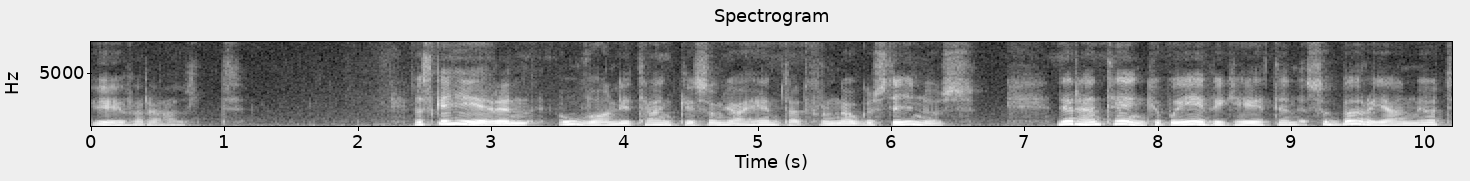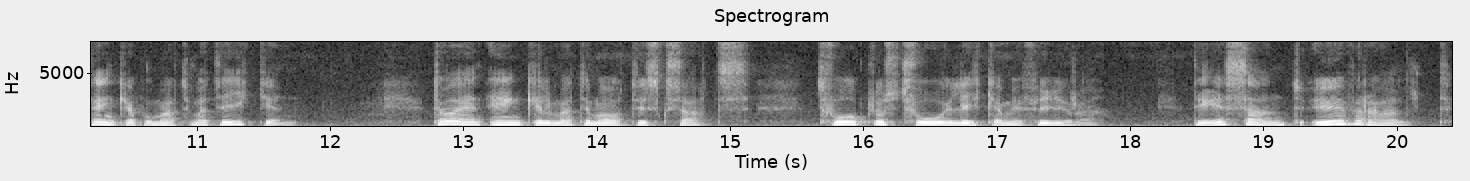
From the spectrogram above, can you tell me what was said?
överallt. Jag ska ge er en ovanlig tanke som jag har hämtat från Augustinus. När han tänker på evigheten så börjar han med att tänka på matematiken. Ta en enkel matematisk sats. 2 plus 2 är lika med 4. Det är sant överallt,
